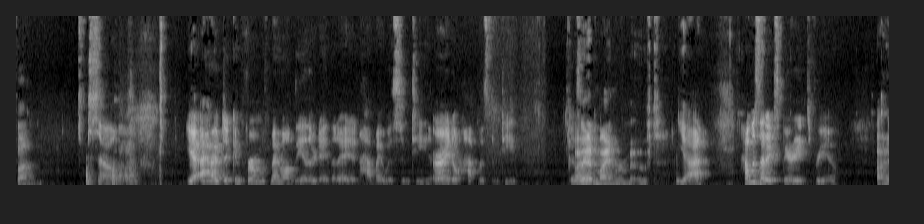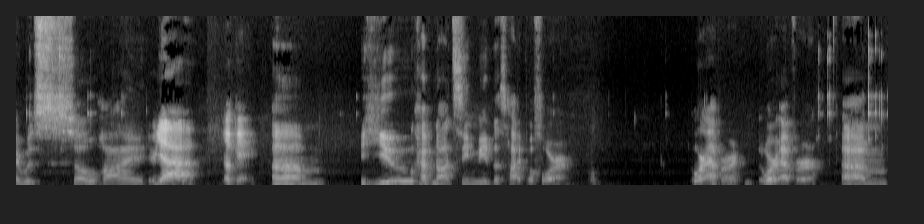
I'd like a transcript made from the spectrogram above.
Fun. So, yeah, I had to confirm with my mom the other day that I didn't have my wisdom teeth, or I don't have wisdom teeth. I like, had mine removed. yeah. How was that experience for you? I was so high. Yeah. Okay. Um, you have not seen me this high before, Or ever. or ever. Um,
